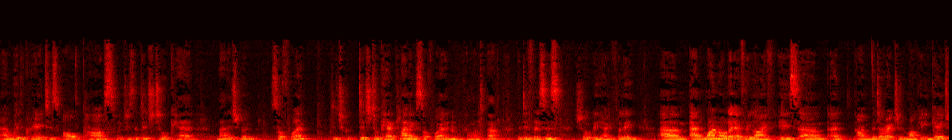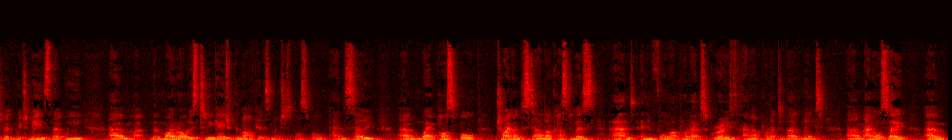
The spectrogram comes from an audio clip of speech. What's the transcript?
and we're the creators of PASS, which is a digital care management software, digital, digital care planning software. Mm-hmm. We'll come on to that, the differences shortly, hopefully. Um, and my role at EveryLife is um, a, I'm the director of market engagement, which means that we um, my role is to engage with the market as much as possible, and so um, where possible, try and understand our customers and, and inform our product growth and our product development, um, and also um,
